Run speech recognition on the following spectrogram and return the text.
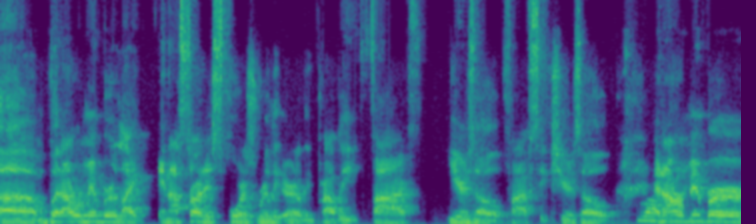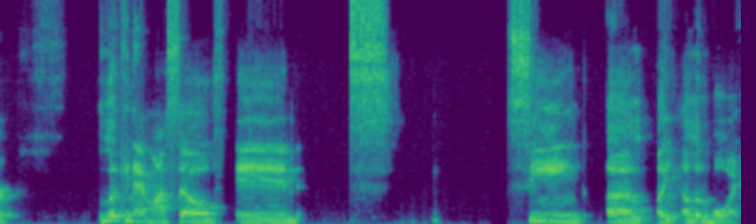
Um, but I remember like, and I started sports really early, probably five years old, five six years old, wow. and I remember looking at myself and seeing a, a, a little boy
